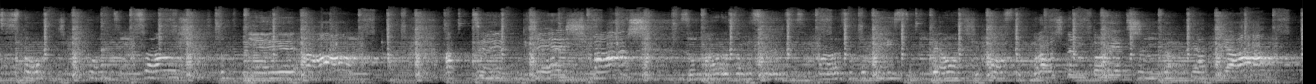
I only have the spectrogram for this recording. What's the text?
zasnąć Końca coś, to nie aż A ty gdzieś masz? Zamarzam serce, zamarzam to miejsce Pełni się ostro mroźnym powietrzem Tak jak ja.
